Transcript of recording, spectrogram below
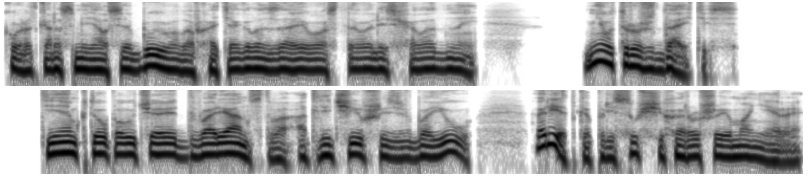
коротко рассмеялся Буйволов, хотя глаза его оставались холодны. «Не утруждайтесь. Тем, кто получает дворянство, отличившись в бою, редко присущи хорошие манеры».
